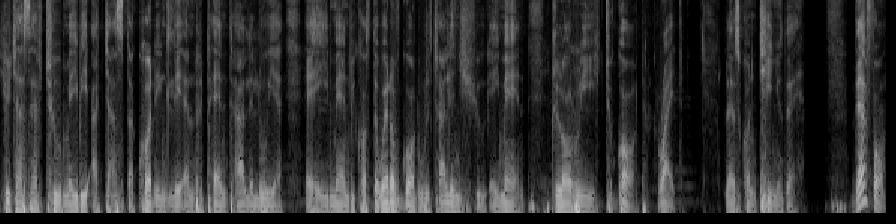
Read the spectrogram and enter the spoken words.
you just have to maybe adjust accordingly and repent. Hallelujah. Amen. Because the word of God will challenge you. Amen. Glory to God. Right. Let's continue there. Therefore,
